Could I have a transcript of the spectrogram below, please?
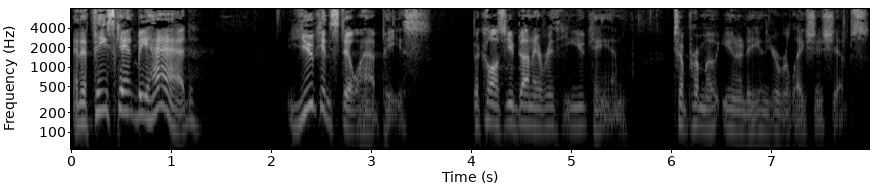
And if peace can't be had, you can still have peace because you've done everything you can to promote unity in your relationships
